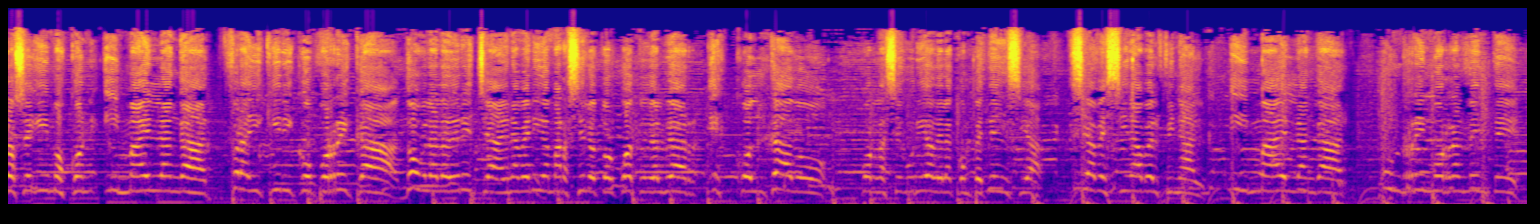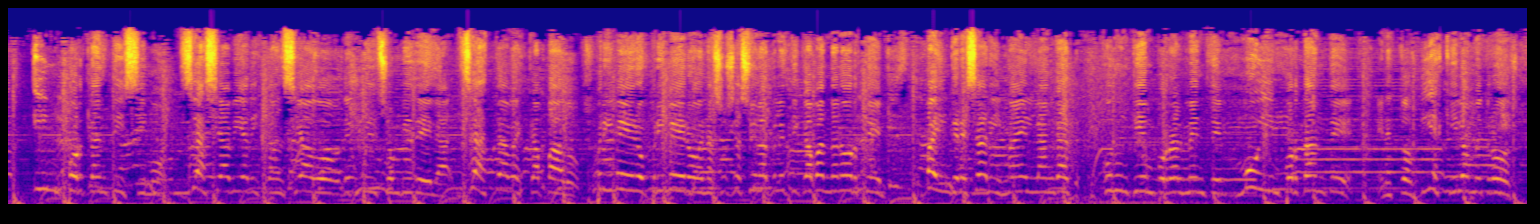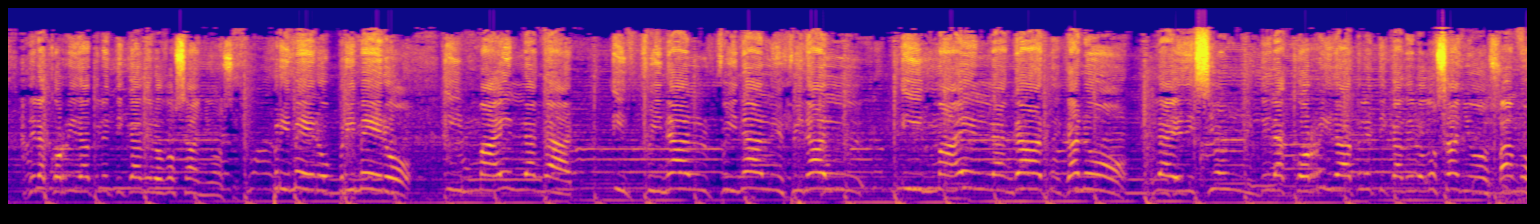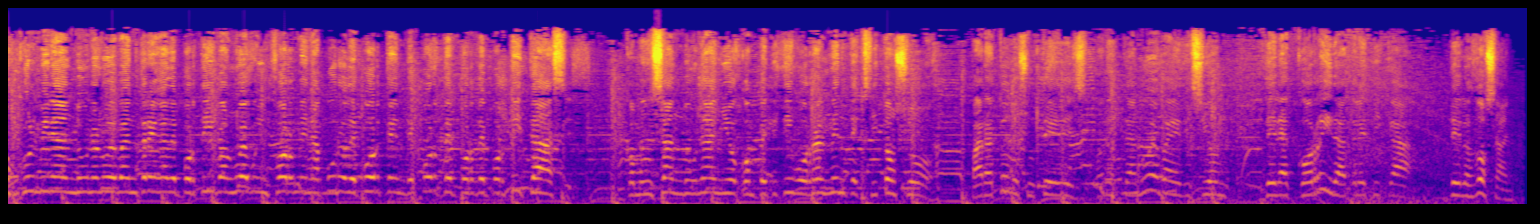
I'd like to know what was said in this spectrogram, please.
Proseguimos con Ismael Langat, Fray Quirico Porreca, dobla a la derecha en Avenida Marcelo Torcuato de Alvear, escoltado por la seguridad de la competencia, se avecinaba el final. Ismael Langat un ritmo realmente importantísimo. Ya se había distanciado de Wilson Videla, ya estaba escapado. Primero, primero en Asociación Atlética Banda Norte va a ingresar Ismael Langat con un tiempo realmente muy importante en estos 10 kilómetros de la corrida atlética de los dos años. Primero, primero, Ismael Langat. Y final, final y final. Ismael Langat ganó la edición de la corrida atlética de los dos años. Vamos culminando una nueva entrega deportiva, un nuevo informe en Apuro Deporte, en Deporte por Deportistas. Comenzando un año competitivo realmente exitoso para todos ustedes con esta nueva edición de la corrida atlética de los dos años.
